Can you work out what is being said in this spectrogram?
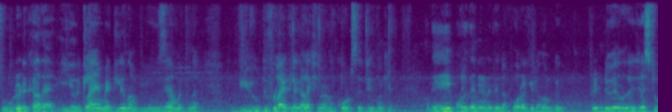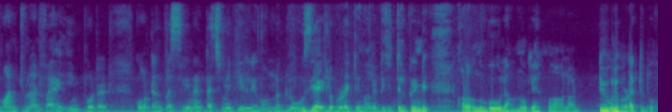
ചൂടെടുക്കാതെ ഈ ഒരു ക്ലൈമറ്റിൽ നമുക്ക് യൂസ് ചെയ്യാൻ പറ്റുന്ന ബ്യൂട്ടിഫുൾ ആയിട്ടുള്ള കളക്ഷനാണ് കോട്ട് സെറ്റ് നോക്കിയാൽ അതേപോലെ തന്നെയാണ് ഇതിന്റെ പുറകിലും നമുക്ക് പ്രിന്റ് വരുന്നത്. Just one two nine five imported cotton plus linen touch material നല്ല ഗ്ലോസി ആയിട്ടുള്ള പ്രൊഡക്റ്റ് നല്ല ഡിജിറ്റൽ പ്രിന്റ് കളറൊന്നും പോകില്ല നോക്കിയാൽ നല്ല അടിപൊളി പ്രൊഡക്റ്റ് കിട്ടും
